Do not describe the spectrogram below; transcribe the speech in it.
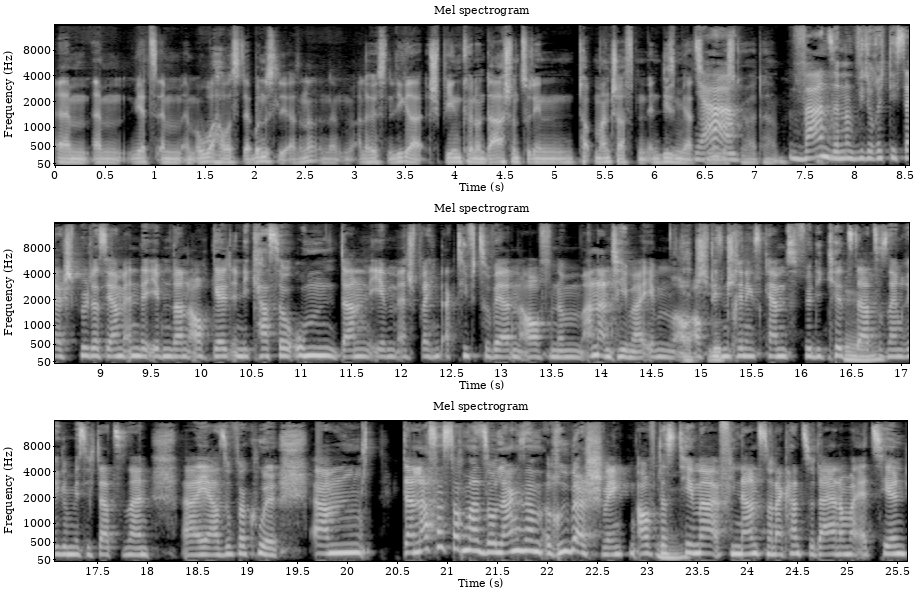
ähm, ähm, jetzt im, im, Oberhaus der Bundesliga, also ne, in der allerhöchsten Liga spielen können und da schon zu den Top-Mannschaften in diesem Jahr ja, zumindest gehört haben. Wahnsinn. Und wie du richtig sagst, spült das ja am Ende eben dann auch Geld in die Kasse, um dann eben entsprechend aktiv zu werden auf einem anderen Thema, eben auch auf diesen Trainingscamps für die Kids mhm. da zu sein, regelmäßig da zu sein. Äh, ja, super cool. Ähm, dann lass uns doch mal so langsam rüberschwenken auf das mhm. Thema Finanzen und dann kannst du da ja nochmal erzählen,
